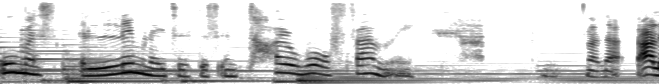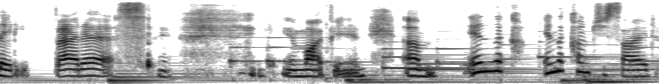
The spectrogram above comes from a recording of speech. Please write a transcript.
almost eliminated this entire royal family. And that, that lady badass, in my opinion. Um, in the in the countryside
